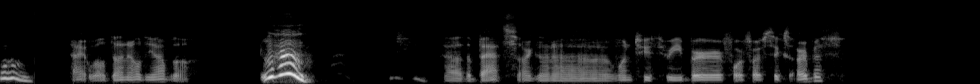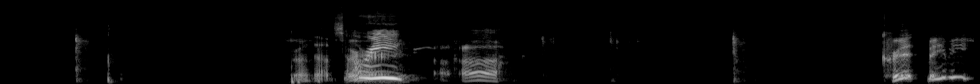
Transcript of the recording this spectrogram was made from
Ooh. All right, well done, El Diablo. Woohoo! Uh, the bats are gonna one, two, three, Burr, four, five, six, Arbeth. Brother Sorry. Burr. Uh, Crit, baby.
